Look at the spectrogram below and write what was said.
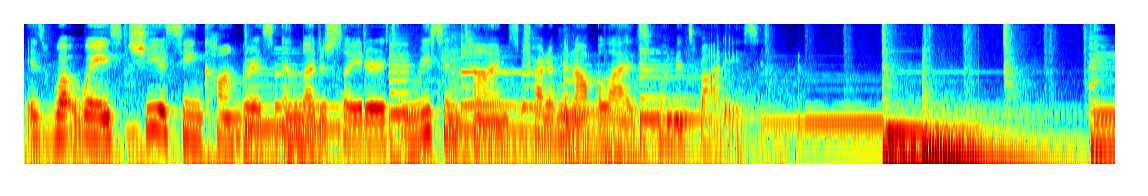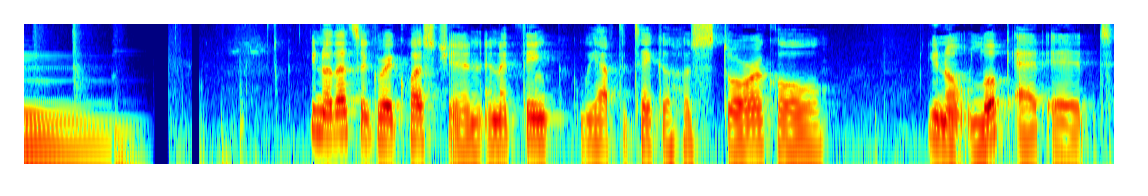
is what ways she has seen Congress and legislators in recent times try to monopolize women's bodies. You know, that's a great question. And I think we have to take a historical, you know, look at it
